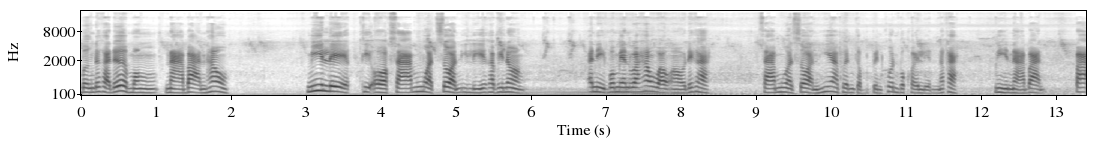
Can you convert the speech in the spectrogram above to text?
เบิงเด้อค่ะ เด้อมองหน้าบ้านเฮามีเลขที่ออกสามงวดซ้อนอีหลีค่ะพี่น้อง อันนี้บ่แมนว่าเฮาเว้าเอาเด้อค่ะสามงวดซ้อนเฮียเพิ่นกับเป็นคนบ่ค่อยเล่นเนาะคะนี่หน้าบ้านปลา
